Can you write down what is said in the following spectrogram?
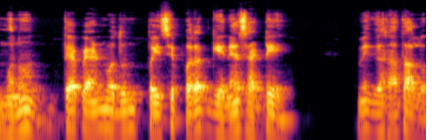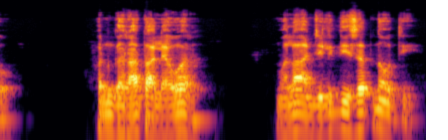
म्हणून त्या पॅन्टमधून पैसे परत घेण्यासाठी मी घरात आलो. पण घरात आल्यावर मला अंजली दिसत नव्हती.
